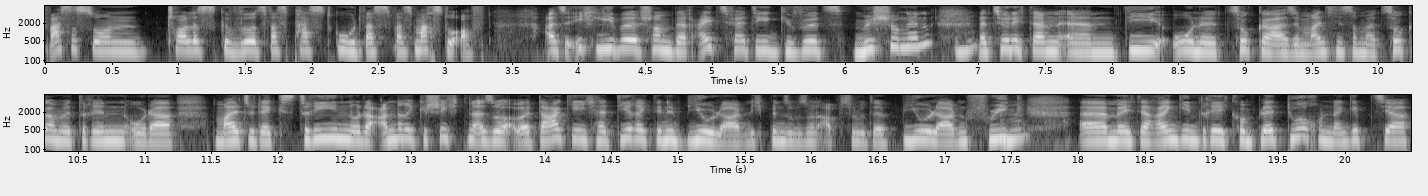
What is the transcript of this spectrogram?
Was ist so ein tolles Gewürz? Was passt gut? Was was machst du oft? Also ich liebe schon bereits fertige Gewürzmischungen. Mhm. Natürlich dann ähm, die ohne Zucker. Also manchen ist nochmal Zucker mit drin oder Maltodextrin oder andere Geschichten. Also aber da gehe ich halt direkt in den Bioladen. Ich bin sowieso ein absoluter Bioladen-Freak. Mhm. Ähm, wenn ich da reingehe, drehe ich komplett durch und dann gibt es ja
